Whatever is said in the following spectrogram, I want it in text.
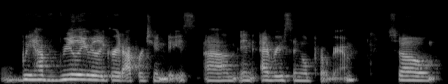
we have really, really great opportunities um, in every single program. So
